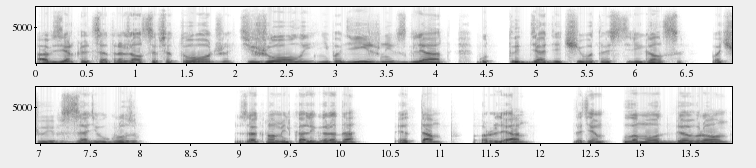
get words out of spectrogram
а в зеркальце отражался все тот же тяжелый, неподвижный взгляд, будто дядя чего-то остерегался, почуяв сзади угрозу. За окном мелькали города — Этамп, Орлеан, затем Ламот-Беврон,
